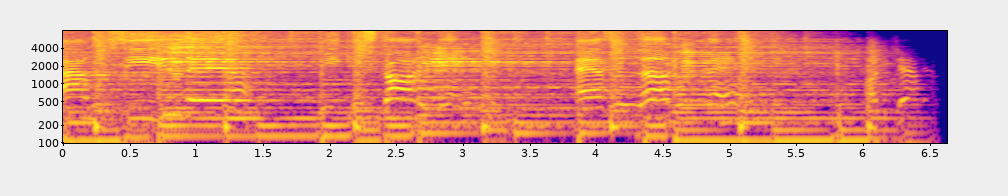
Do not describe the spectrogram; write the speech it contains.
I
